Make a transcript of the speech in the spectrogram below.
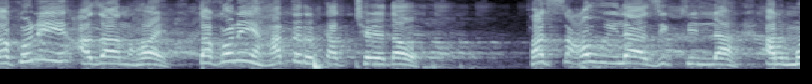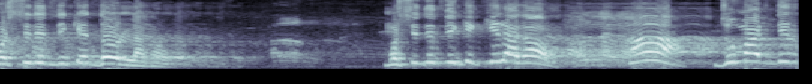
যখনই আজান হয় তখনই হাতের কাজ ছেড়ে দাও। ইলা জিকরিল্লাহ আর মসজিদের দিকে দৌড় লাগাও। মসজিদের দিকে কি লাগাও? হ্যাঁ। জুমার দিন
